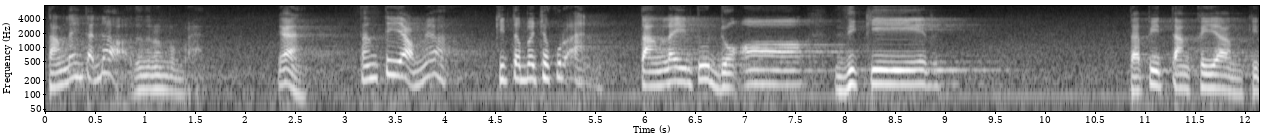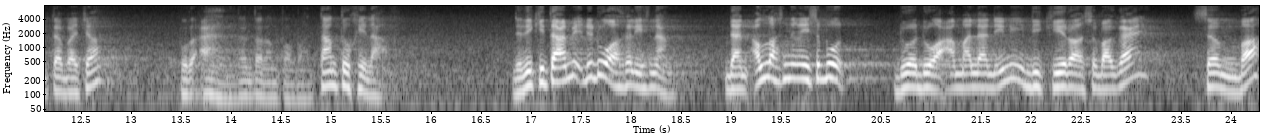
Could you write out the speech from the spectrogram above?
Tang lain tak ada tuan-tuan perempuan. Ya. Tang tiam ya. Kita baca Quran. Tang lain tu doa, zikir. Tapi tang qiyam kita baca Quran tuan-tuan perempuan. Tang tu khilaf. Jadi kita ambil dia dua kali senang. Dan Allah sendiri sebut dua-dua amalan ini dikira sebagai sembah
